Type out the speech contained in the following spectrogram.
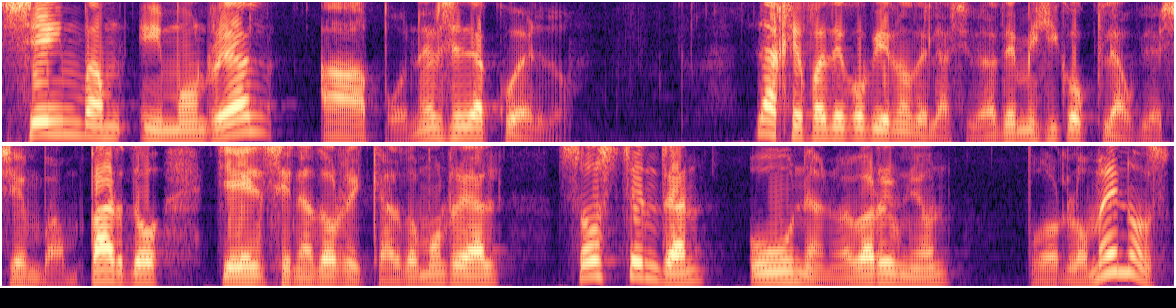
Sheinbaum y Monreal a ponerse de acuerdo la jefa de gobierno de la Ciudad de México, Claudia Sheinbaum Pardo, y el senador Ricardo Monreal sostendrán una nueva reunión, por lo menos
